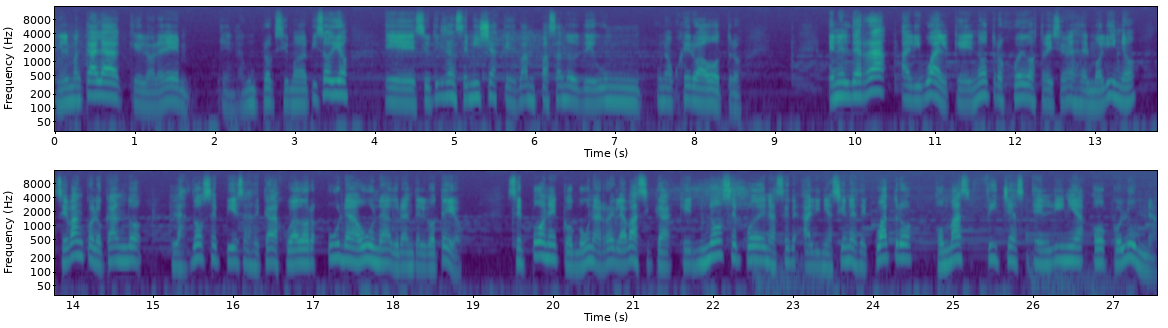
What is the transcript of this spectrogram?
En el mancala, que lo hablaré en algún próximo episodio, eh, se utilizan semillas que van pasando de un, agujero a otro. En el de Ra, al igual que en otros juegos tradicionales del molino, se van colocando las 12 piezas de cada jugador una a una durante el goteo se pone como una regla básica que no se pueden hacer alineaciones de cuatro o más fichas en línea o columna.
